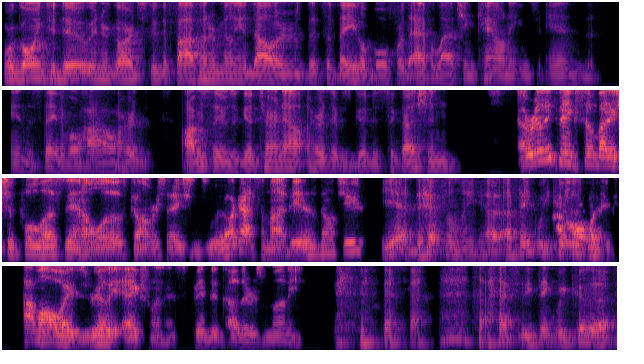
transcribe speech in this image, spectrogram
were going to do in regards to the 500 million dollars that's available for the Appalachian counties in in the state of Ohio. I heard obviously it was a good turnout. I heard it was good discussion. I really think somebody should pull us in on one of those conversations. Will I got some ideas, don't you? Yeah, definitely. I, I think we I'm could. always, I'm always really excellent at spending others' money. I actually think we could have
